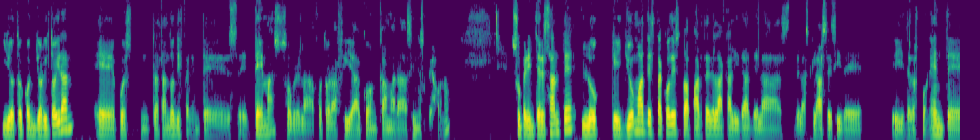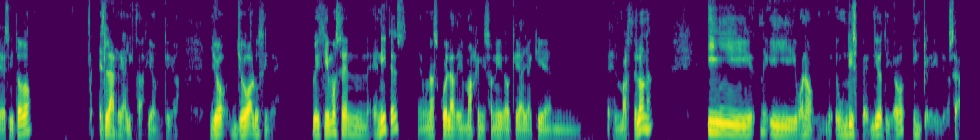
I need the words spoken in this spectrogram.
y otro con Yorito Irán, eh, pues tratando diferentes eh, temas sobre la fotografía con cámara sin espejo, ¿no? Súper interesante. Lo que yo más destaco de esto, aparte de la calidad de las, de las clases y de, y de los ponentes y todo, es la realización, tío. Yo, yo aluciné. Lo hicimos en, en ITES, en una escuela de imagen y sonido que hay aquí en, en Barcelona. Y, y, bueno, un dispendio, tío, increíble. O sea,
